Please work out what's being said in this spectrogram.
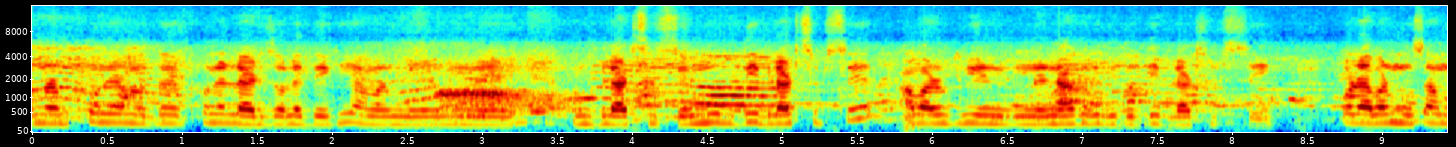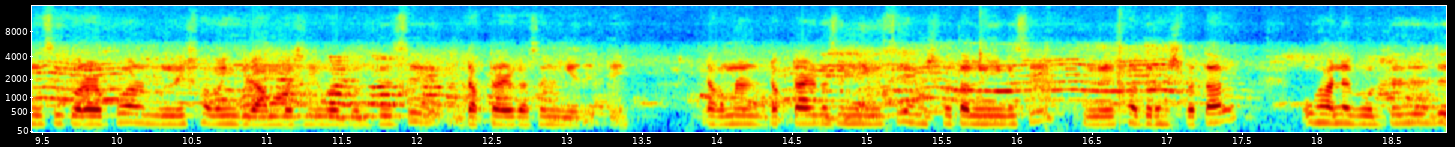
আমরা ফোনের মধ্যে ফোনের লাইট জ্বলে দেখি আমার মেয়ের মানে ব্লাড ছুটছে মুখ দিয়ে ব্লাড ছুটছে আবার নাকের ভিতর দিয়ে ব্লাড ছুটছে। পরে আবার মুছামুছি করার পর মানে সবাই গ্রামবাসী এবার বলতেছে, ডাক্তারের কাছে নিয়ে যেতে। আমরা ডাক্তারের কাছে নিয়ে গেছি, হাসপাতাল নিয়ে গেছি মানে সদর হাসপাতাল। ওখানে বলতেছে যে,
